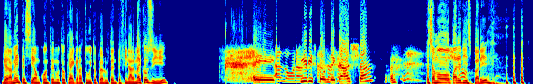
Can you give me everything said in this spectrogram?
veramente sia un contenuto che è gratuito per l'utente finale, ma è così? Eh, Allora. chi risponde Cascia? Facciamo Sì, pari no. dispari?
